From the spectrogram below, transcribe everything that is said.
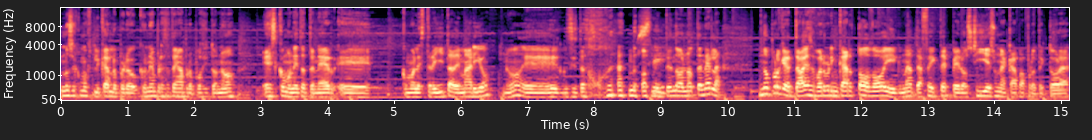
no sé cómo explicarlo, pero que una empresa tenga propósito no es como neta tener... eh, como la estrellita de Mario, ¿no? Eh, si estás jugando Sí. Nintendo, no tenerla. No porque te vayas a poder brincar todo y nada te afecte, pero sí es una capa protectora.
